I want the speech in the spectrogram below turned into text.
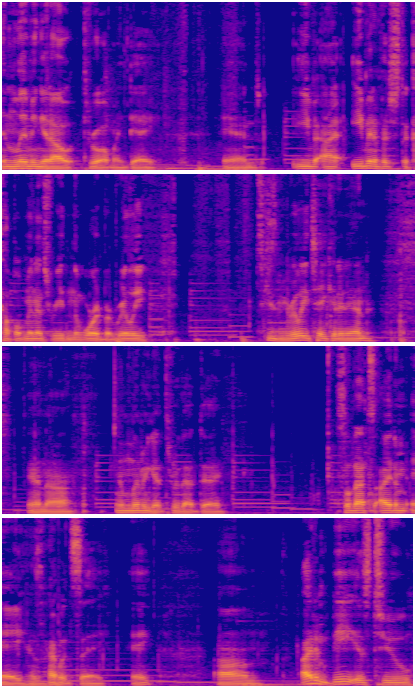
and living it out throughout my day. And even I, even if it's just a couple minutes reading the Word, but really, excuse me, really taking it in and uh, and living it through that day. So that's item A, as I would say. A. Um, item B is to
